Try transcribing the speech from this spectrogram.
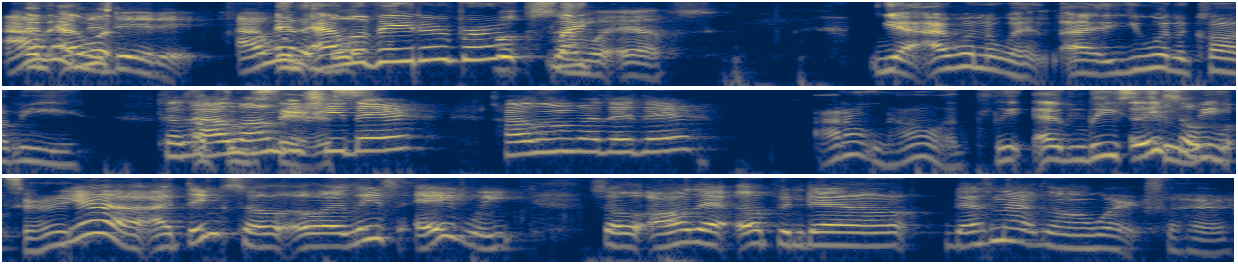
I wouldn't ele- have did it. I would an elevator, bro. Booked somewhere like, else. Yeah, I wouldn't have went. I, you wouldn't have called me. Because how long stairs. is she there? How long are they there? I don't know. At, le- at least at least two a, weeks, right? Yeah, I think so, or at least a week. So all that up and down, that's not gonna work for her.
